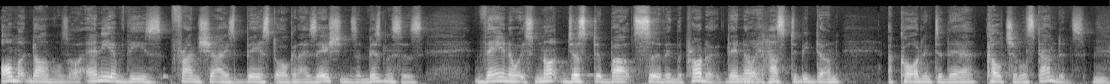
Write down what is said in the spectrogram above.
or McDonald's, or any of these franchise based organizations and businesses, they know it's not just about serving the product. They know it has to be done according to their cultural standards. Mm.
